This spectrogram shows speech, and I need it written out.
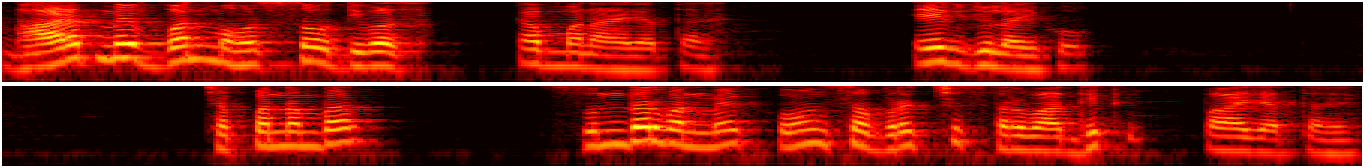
भारत में वन महोत्सव दिवस कब मनाया जाता है? एक जुलाई को। छप्पन नंबर, सुंदरवन में कौन सा वृक्ष सर्वाधिक पाया जाता है?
